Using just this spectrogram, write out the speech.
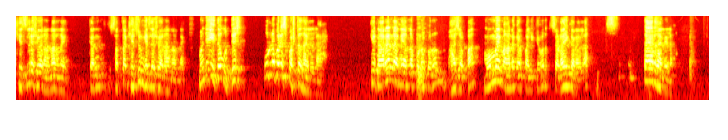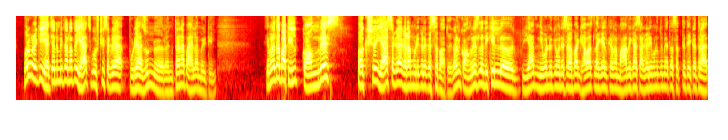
खेचल्याशिवाय राहणार नाही. त्यांना सत्ता खेचून घेतल्याशिवाय राहणार नाही. म्हणजे इथं उद्देश पूर्णपणे स्पष्ट झालेला आहे. की नारायण राणे यांना पुढे करून भाजपा मुंबई महानगरपालिकेवर चढाई करायला तयार झालेला बरोबर आहे की ह्याच्या निमित्तानं आता ह्याच गोष्टी सगळ्या पुढे अजून रंगताना पाहायला मिळतील. हेमलता पाटील काँग्रेस पक्ष या सगळ्या घडामोडीकडे कसं पाहतोय? कारण काँग्रेसला देखील या निवडणुकीमध्ये सहभाग घ्यावाच लागेल कारण महाविकास आघाडी म्हणून तुम्ही आता सत्तेत एकत्र आहात.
